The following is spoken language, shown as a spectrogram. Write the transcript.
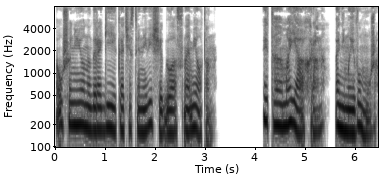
А уж у нее на дорогие и качественные вещи глаз наметан. «Это моя охрана, а не моего мужа»,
